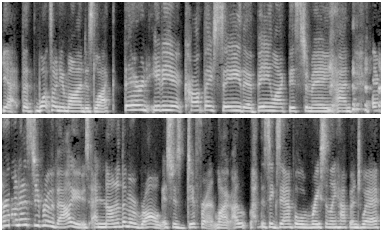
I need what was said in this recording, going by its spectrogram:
yeah, that what's on your mind is like, they're an idiot. Can't they see they're being like this to me? And everyone has different values and none of them are wrong. It's just different. Like I, this example recently happened where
